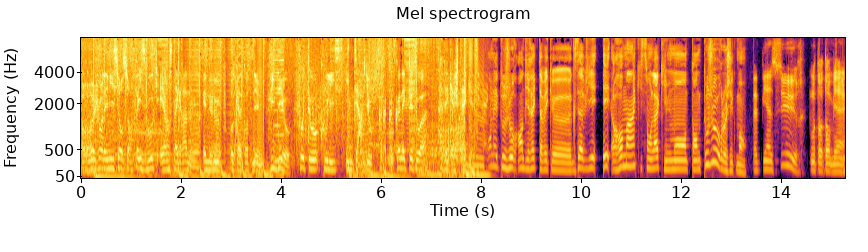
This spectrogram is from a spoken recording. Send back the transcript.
Rejoins l'émission sur Facebook et Instagram et ne loupe aucun contenu. Vidéo, photos, coulisses, interviews. Co- co- Connecte-toi avec hashtag. On est toujours en direct avec euh, Xavier et Romain qui sont là, qui m'entendent toujours logiquement. Ben, bien sûr, on t'entend bien.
